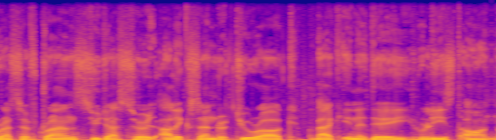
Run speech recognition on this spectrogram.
Progressive trance, you just heard Alexander Turok, Back in a Day, released on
